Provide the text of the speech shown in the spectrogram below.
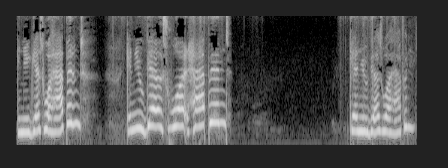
Can you guess what happened? Can you guess what happened? Can you guess what happened?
